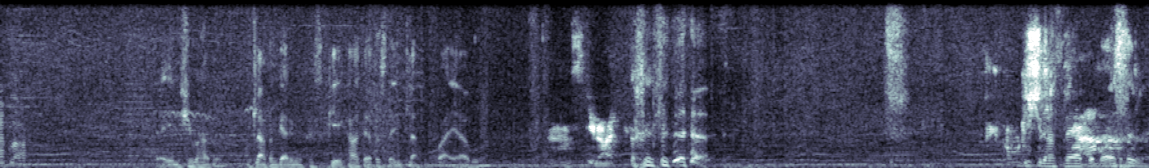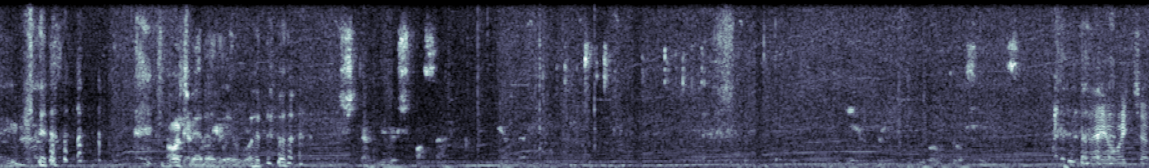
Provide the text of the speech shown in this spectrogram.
Jó sokat lát. Én is imádom. Itt látom Gergőnek ezt kék hátért, aztán itt látom pályából. Ez király. Kis csinálsz verbe, bassza meg. Bocs, mert ez én volt. Isten büdös faszán. Ilyen de. Jó vagy csak.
